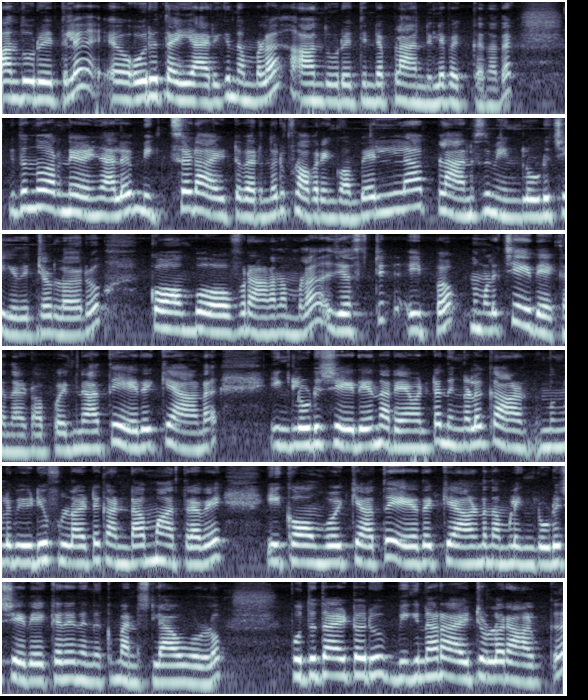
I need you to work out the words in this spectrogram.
ആന്തൂറിയത്തിൽ ഒരു തൈയായിരിക്കും നമ്മൾ ആന്തൂറിയത്തിന്റെ പ്ലാന്റിൽ വെക്കുന്നത്. ഇതെന്ന് പറഞ്ഞു കഴിഞ്ഞാൽ മിക്സഡ് ആയിട്ട് വരുന്ന ഒരു ഫ്ലവറിങ് കോംബോ എല്ലാ പ്ലാന്റ്സും ഇൻക്ലൂഡ് ചെയ്തിട്ടുള്ള ഒരു കോംബോ ഓഫറാണ് നമ്മൾ ജസ്റ്റ് ഇപ്പോൾ നമ്മൾ ചെയ്തേക്കുന്നത് കേട്ടോ. അപ്പോൾ ഇതിനകത്ത് ഏതൊക്കെയാണ് ഇൻക്ലൂഡ് ചെയ്തതെന്ന് അറിയാൻ വേണ്ടിയിട്ട് നിങ്ങൾ കാ നിങ്ങൾ വീഡിയോ ഫുള്ളായിട്ട് കണ്ടാൽ മാത്രമേ ഈ കോംബോയ്ക്കകത്ത് ഏതൊക്കെയാണ് നമ്മൾ ഇൻക്ലൂഡ് ചെയ്തേക്കുന്നത് നിങ്ങൾക്ക് മനസ്സിലാവുള്ളൂ. പുതുതായിട്ടൊരു ബിഗിനർ ആയിട്ടുള്ള ഒരാൾക്ക്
